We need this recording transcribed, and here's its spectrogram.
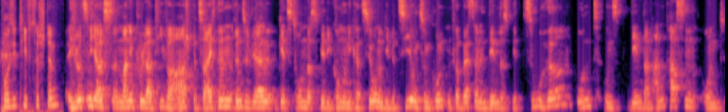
positiv zu stimmen? Ich würde es nicht als manipulativer Arsch bezeichnen prinzipiell geht es darum, dass wir die Kommunikation und die Beziehung zum Kunden verbessern, indem dass wir zuhören und uns dem dann anpassen. Und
